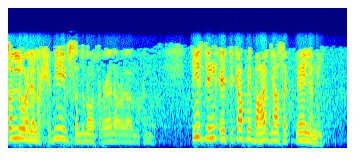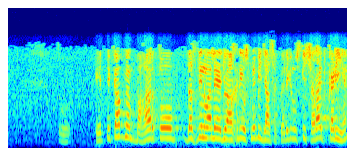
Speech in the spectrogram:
صلو علی الحبیب صلی اللہ تعالی علی محمد۔ تیس دن اعتکاف میں باہر جا سکتے ہیں یا نہیں؟ تو اعتکاف میں باہر تو دس دن والے جو آخری اس میں بھی جا سکتے ہیں لیکن اس کی شرائط کڑی ہیں۔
